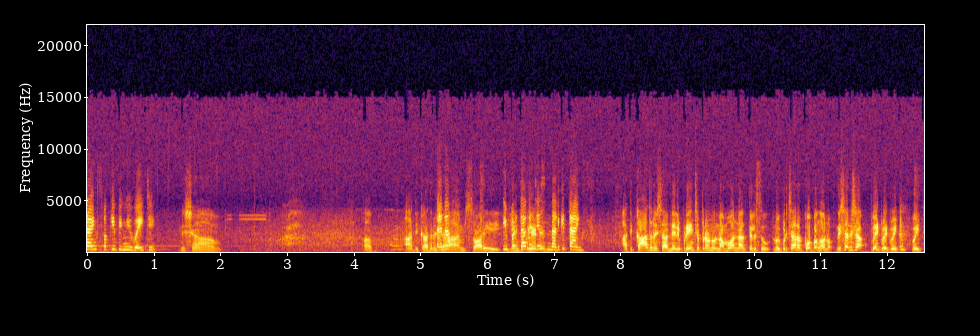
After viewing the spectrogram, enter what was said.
thanks for keeping me waiting Nisha అది కాదు నిషా. ఐఎమ్ సారీ ఇప్పటిదాకా చేసిన దానికి థ్యాంక్స్ అది కాదు నిషా నేను ఇప్పుడు ఏం చెప్పినా నువ్వు నమ్మవని నాకు తెలుసు. నువ్వు ఇప్పుడు చాలా కోపంగా ఉన్నావు. Nisha Nisha wait wait wait wait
